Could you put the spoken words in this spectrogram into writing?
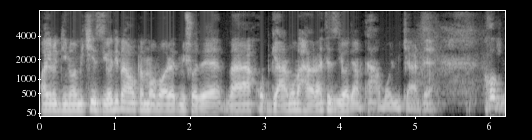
آیرودینامیکی زیادی به هواپیما وارد می شده و خب گرما و حرارت زیادی هم تحمل می کرده خب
